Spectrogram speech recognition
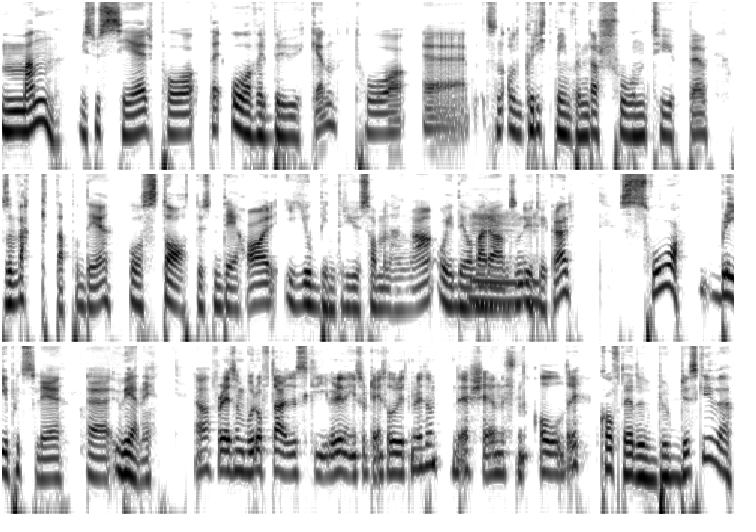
men hvis du ser på det overbruken av eh, sånn algoritmeimplementasjon-type, altså vekta på det, og statusen det har i jobbintervjusammenhenger, og i det å være en sånn Mm. utvikler, så blir jeg plutselig eh, uenig. Ja, for det som, hvor ofte er det du skriver din egen sorteringsalgoritme, liksom? Det skjer nesten aldri. Hvor ofte er det du burde skrive?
